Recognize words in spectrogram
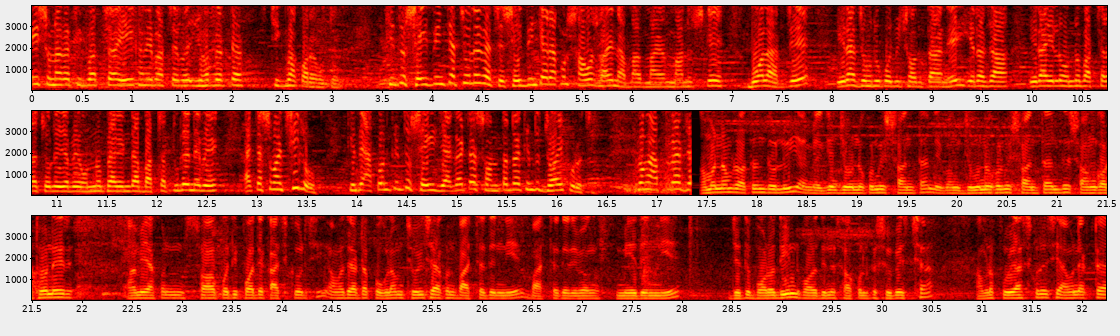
এই সোনাগাছির বাচ্চা, এইখানে বাচ্চা, এইভাবে একটা স্টিগমা করা হতো। কিন্তু সেই দিনটা চলে গেছে। সেই দিনটার এখন সাহস হয় না মানুষকে বলার যে এরা যৌনকর্মী সন্তান, এই এরা যা, এরা এলে, অন্য বাচ্চারা চলে যাবে, অন্য প্যারেন্টরা বাচ্চা তুলে নেবে। একটা সময় ছিল, কিন্তু এখন কিন্তু সেই জায়গাটা সন্তানরা কিন্তু জয় করেছে। এবং আপনারা আমার নাম রতন দলুই, আমি একজন যৌনকর্মীর সন্তান এবং যৌনকর্মীর সন্তানদের সংগঠনের আমি এখন সভাপতি পদে কাজ করছি। আমাদের একটা প্রোগ্রাম চলছে এখন বাচ্চাদের নিয়ে, বাচ্চাদের এবং মেয়েদের নিয়ে। যেহেতু বড়দিন বড়দিনে সকলকে শুভেচ্ছা। আমরা প্রয়াস করেছি এমন একটা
